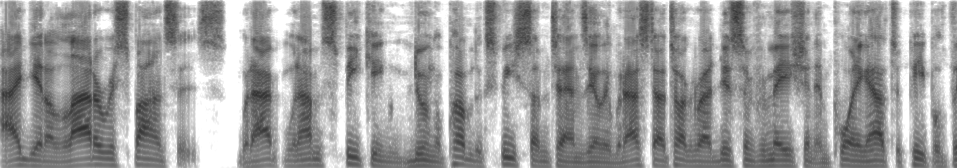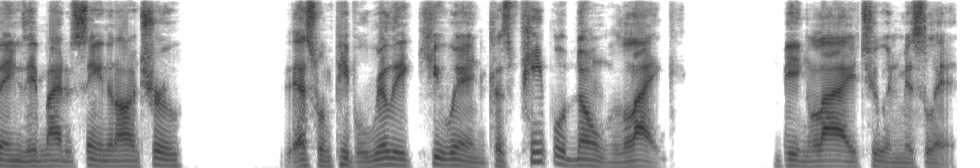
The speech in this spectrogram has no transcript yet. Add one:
I get a lot of responses when I when I'm speaking, doing a public speech. Sometimes, Ellie, when I start talking about disinformation and pointing out to people things they might have seen that aren't true, that's when people really cue in because people don't like being lied to and misled.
